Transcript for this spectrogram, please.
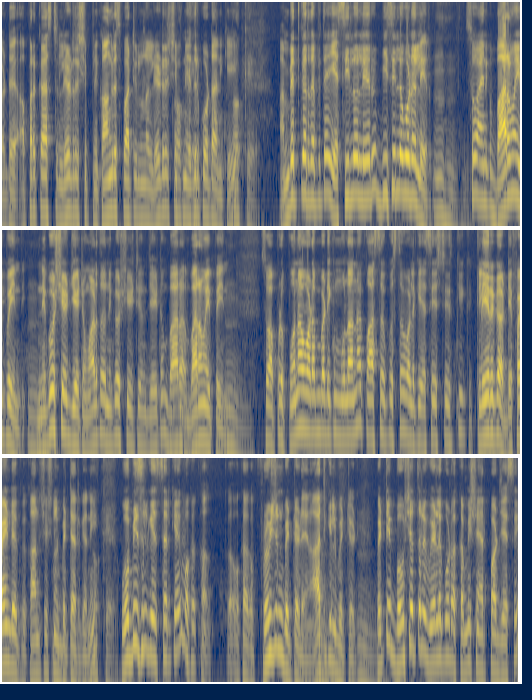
అంటే అప్పర్ కాస్ట్ లీడర్షిప్ని కాంగ్రెస్ పార్టీలో ఉన్న లీడర్షిప్ని ఎదుర్కోవడానికి అంబేద్కర్ తప్పితే ఎస్సీలో లేరు బీసీలో కూడా లేరు. సో ఆయనకు భారం అయిపోయింది. నెగోషియేట్ చేయటం వాళ్ళతో నెగోషియేట్ చేయటం భారం భారం అయిపోయింది. సో అప్పుడు పూనా వడంబడికి మూలాన కాస్త కూస్తో వాళ్ళకి ఎస్సీ క్లియర్గా డిఫైన్డ్ కాన్స్టిట్యూషన్లు పెట్టారు కానీ. ఓబీసీలకి వేసేసరికి ఒక ఒక ప్రొవిజన్ పెట్టాడు ఆయన ఆర్టికల్ పెట్టాడు. పెట్టి భవిష్యత్తులో వీళ్ళకి కూడా కమిషన్ ఏర్పాటు చేసి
